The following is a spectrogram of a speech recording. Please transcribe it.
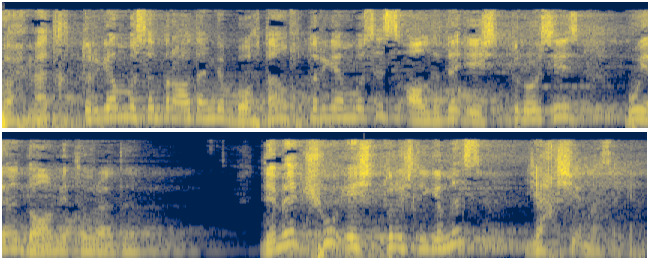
Tuhmat qilib turgan bo'lsa bir odamga bo'xton qilib turgan bo'lsa siz oldida eshitib turaversangiz bu yana davom etaveradi. Demak shu eshitib turishligimiz yaxshi emas ekan.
